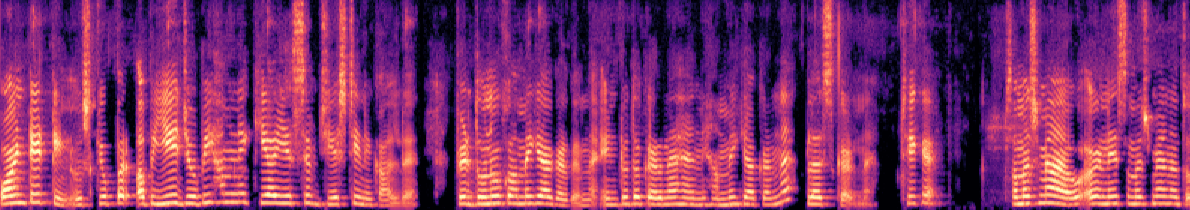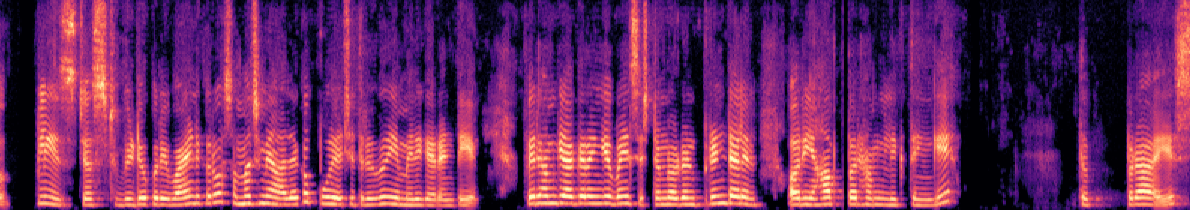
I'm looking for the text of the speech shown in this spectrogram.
पॉइंट एटीन उसके ऊपर अब ये जो भी हमने किया, ये सिर्फ़ जीएसटी निकाल रहा है। फिर दोनों को हमें क्या कर देना है? इंटू तो करना है नहीं हमें क्या करना है? प्लस करना है। ठीक है? समझ में आया हो? अगर नहीं समझ में आना तो। प्लीज़ जस्ट वीडियो को रिवाइंड करो, समझ में आ जाएगा पूरे अच्छी तरीके से ये मेरी गारंटी है। फिर हम क्या करेंगे भाई system dot and print L और यहाँ पर हम लिख देंगे the price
